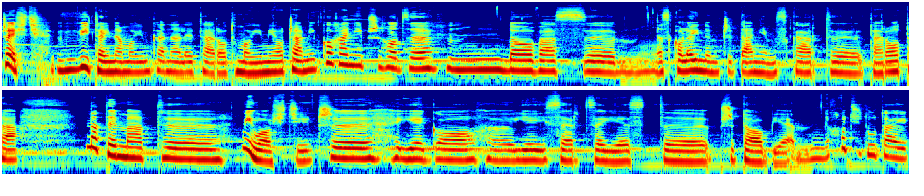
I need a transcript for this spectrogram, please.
Cześć, witaj na moim kanale Tarot moimi oczami. Kochani, przychodzę mm, do Was z kolejnym czytaniem z kart y, Tarota na temat y, miłości. Czy jego, y, jej serce jest y, przy Tobie? Chodzi tutaj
